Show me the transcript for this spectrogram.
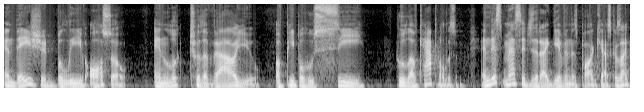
and they should believe also and look to the value of people who see, who love capitalism. And this message that I give in this podcast, because I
